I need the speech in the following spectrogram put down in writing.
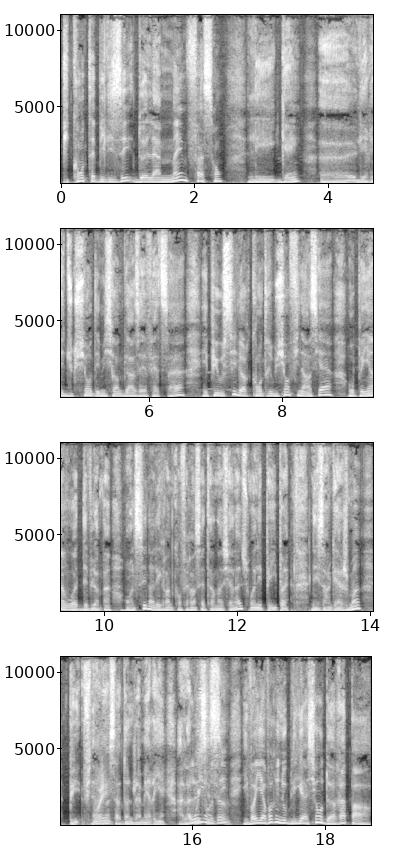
puis comptabiliser de la même façon les gains, euh, les réductions d'émissions de gaz à effet de serre, et puis aussi leur contribution financière aux pays en voie de développement. On le sait dans les grandes conférences internationales, souvent les pays prennent des engagements, puis finalement ça donne jamais rien. Alors là, ils ont dit, il va y avoir une obligation de rapport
